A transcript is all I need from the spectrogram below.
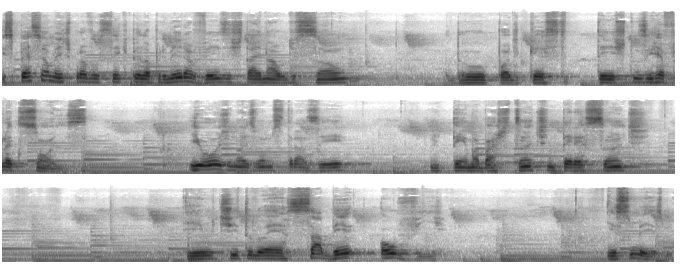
especialmente para você que pela primeira vez está aí na audição do podcast Textos e Reflexões. E hoje nós vamos trazer um tema bastante interessante e o título é Saber Ouvir. Isso mesmo.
